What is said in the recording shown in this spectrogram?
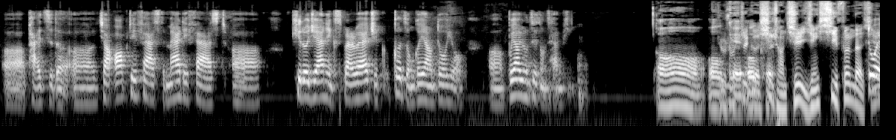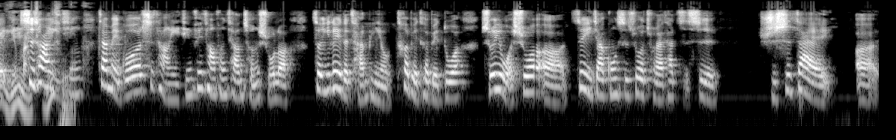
呃牌子的，呃叫 Optifast、Medifast、呃 Ketogenic、Spiragic，各种各样都有，呃不要用这种产品。哦就是说这个市场其实已经细分的，对，市场已经在美国市场已经非常非常成熟了，这一类的产品有特别特别多，所以我说，呃，这一家公司做出来，它只是只是在呃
